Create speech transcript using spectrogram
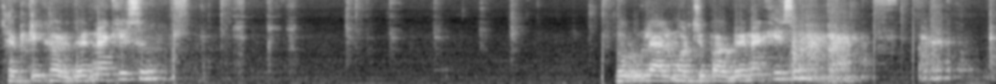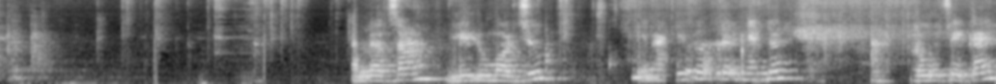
ચપટી હળદર નાખીશું. થોડું લાલ મરચું પાવડર નાખીશું. લસણ, લીલું મરચું એ નાખીશું આપણે એની અંદર. થોડું શેકાય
